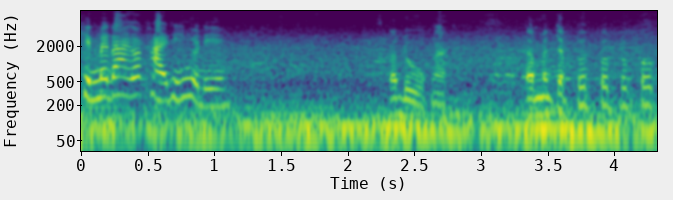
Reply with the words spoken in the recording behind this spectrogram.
กินไม่ได้ก็คายทิ้งอยู่ดีๆกระดูกนะ แต่มันจะปึ๊บปึ๊บปึ๊บปึ๊บ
